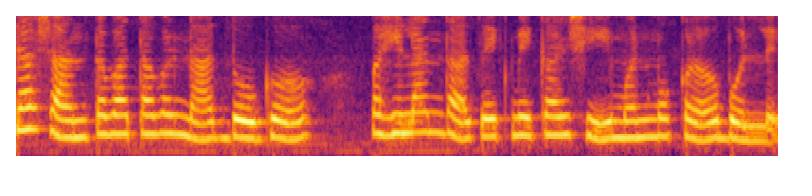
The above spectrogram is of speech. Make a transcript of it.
त्या शांत वातावरणात दोघं पहिल्यांदाच एकमेकांशी मनमोकळं बोलले.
